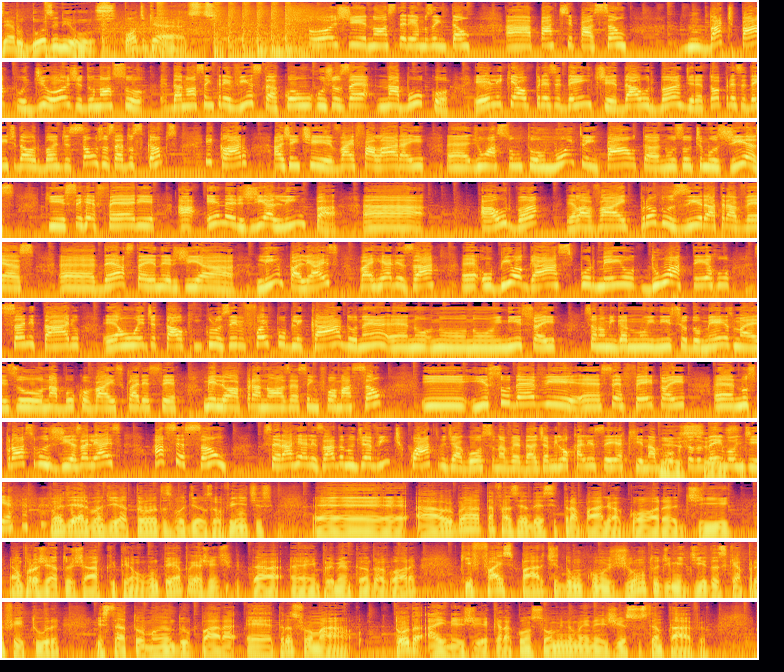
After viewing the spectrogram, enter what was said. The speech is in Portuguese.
012 News Podcast. Hoje nós teremos então a participação no bate-papo de hoje do nosso da nossa entrevista com o José Nabuco, ele que é o presidente da Urban, diretor-presidente da Urban de São José dos Campos. E claro, a gente vai falar aí é, de um assunto muito em pauta nos últimos dias, que se refere à energia limpa. A, a Urban ela vai produzir através eh, desta energia limpa, aliás, vai realizar eh, o biogás por meio do aterro sanitário. É um edital que inclusive foi publicado, né, eh, no, no, no início aí, se eu não me engano, no início do mês, mas o Nabuco vai esclarecer melhor para nós essa informação. E isso deve ser feito aí nos próximos dias. Aliás, a sessão será realizada no dia 24 de agosto, na verdade. Já me localizei aqui na BUC. Tudo bem? Isso. Bom dia. Bom dia, bom dia a todos, bom dia aos ouvintes. É, a Urbana está fazendo esse trabalho agora de é um projeto já que tem algum tempo e a gente está é, implementando agora, que faz parte de um conjunto de medidas que a prefeitura está tomando para é, transformar toda a energia que ela consome numa energia sustentável.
